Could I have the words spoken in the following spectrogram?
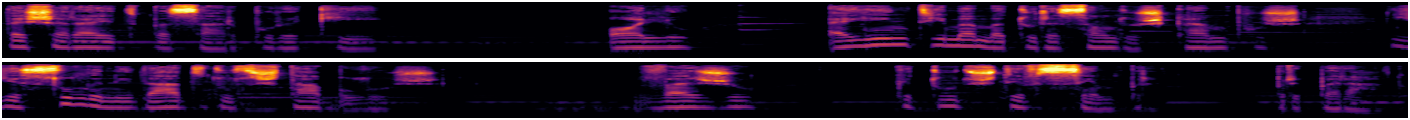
deixarei de passar por aqui. Olho a íntima maturação dos campos e a solenidade dos estábulos. Vejo que tudo esteve sempre preparado.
